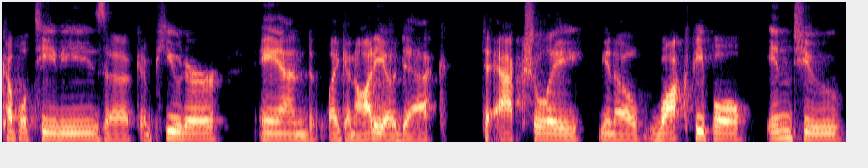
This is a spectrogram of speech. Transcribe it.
a couple TVs, a computer, and like an audio deck to actually, you know, walk people into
